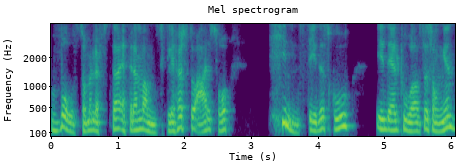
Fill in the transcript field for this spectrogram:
voldsomme løftet etter en vanskelig høst og er så hinsides god i del to av sesongen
